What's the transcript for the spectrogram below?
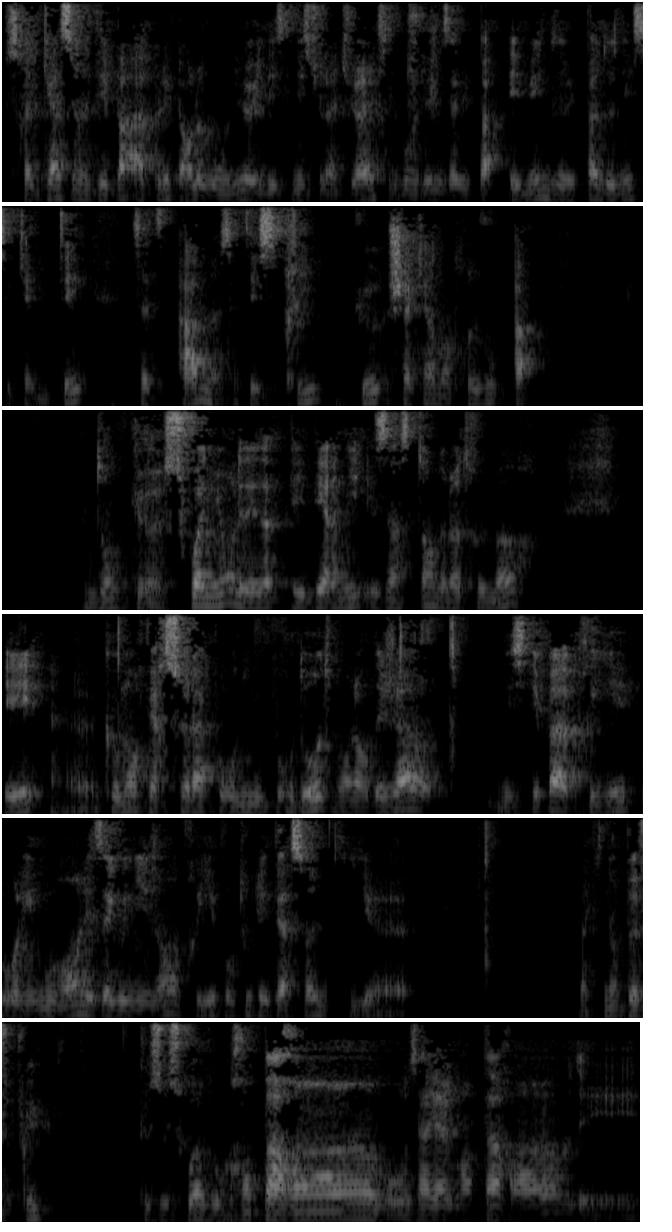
ce serait le cas si on n'était pas appelé par le bon Dieu à une destinée surnaturelle, si le bon Dieu ne nous avait pas aimé, ne nous avait pas donné ses qualités, cette âme, cet esprit que chacun d'entre vous a. Donc euh, soignons les, derniers instants de notre mort. Et euh, comment faire cela pour nous ou pour d'autres Bon alors déjà, n'hésitez pas à prier pour les mourants, les agonisants, à prier pour toutes les personnes qui, euh, bah, n'en peuvent plus, que ce soit vos grands-parents, vos arrière-grands-parents, des,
